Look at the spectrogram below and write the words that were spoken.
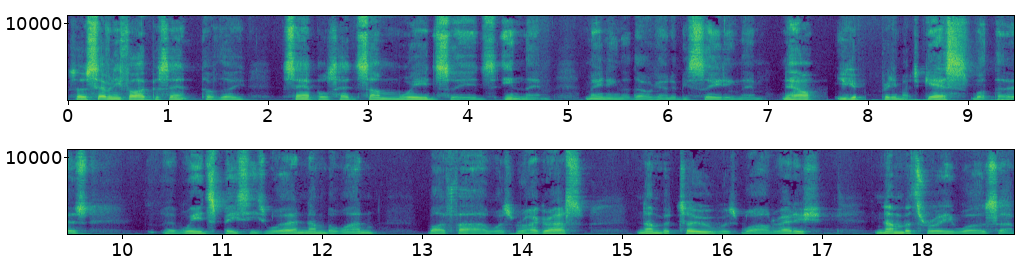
so 75% of the samples had some weed seeds in them, meaning that they were going to be seeding them. Now, you could pretty much guess what those uh, weed species were. Number one, by far, was ryegrass. Number two was wild radish. Number three was uh,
